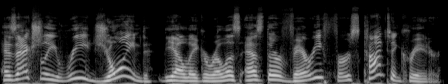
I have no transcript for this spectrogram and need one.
has actually rejoined the LA Guerrillas as their very first content creator.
